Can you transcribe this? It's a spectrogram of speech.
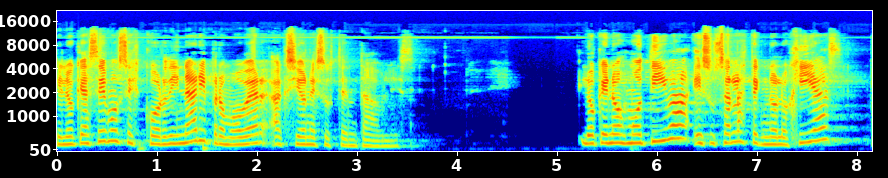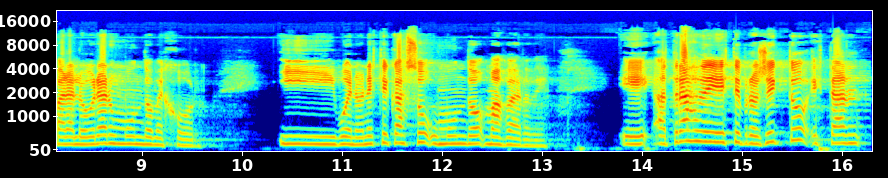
que lo que hacemos es coordinar y promover acciones sustentables. Lo que nos motiva es usar las tecnologías para lograr un mundo mejor. Y bueno, en este caso, un mundo más verde. Eh, atrás de este proyecto están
